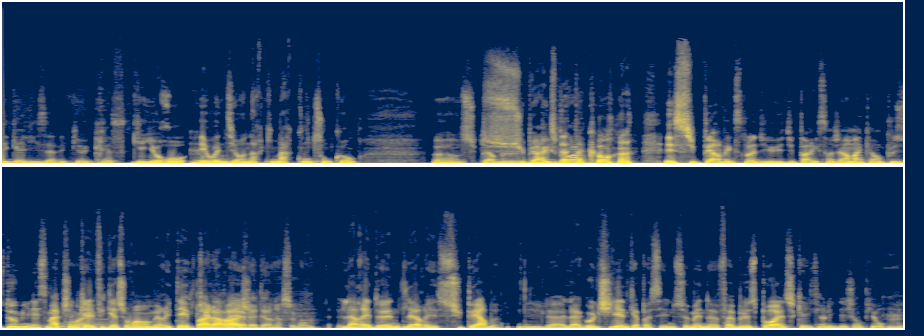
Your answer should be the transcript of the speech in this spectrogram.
égalisent avec euh, Grace Guillero Mm. et Wendy Renard qui marquent contre son camp. Euh, un superbe Super but exploit. d'attaquant et superbe exploit du, du Paris Saint-Germain qui a en plus dominé ce match. Une qualification vraiment méritée, pas à l'arrache. à la dernière seconde. L'arrêt de Handler est superbe. Et La, la goal chilienne qui a passé une semaine euh, fabuleuse pour elle, elle se qualifie en Ligue des Champions. Mhm.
